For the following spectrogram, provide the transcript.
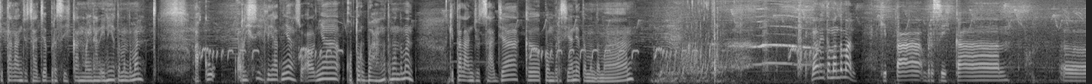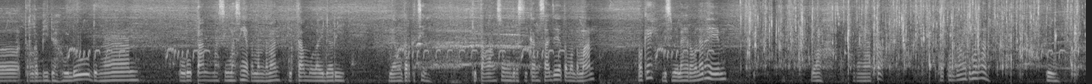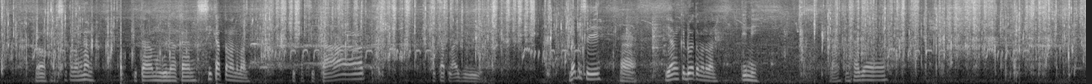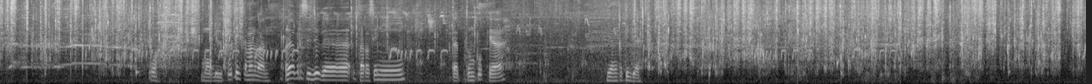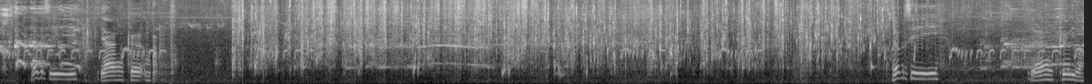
kita lanjut saja bersihkan mainan ini ya teman-teman. Aku risih lihatnya soalnya kotor banget teman-teman. Kita lanjut saja ke pembersihan ya teman-teman. Mari teman-teman kita bersihkan uh, terlebih dahulu dengan urutan masing-masing ya teman-teman. Kita mulai dari yang terkecil. Kita langsung bersihkan saja ya teman-teman. Oke bismillahirrahmanirrahim. Wah ternyata kotor banget teman-teman. Tuh. Wah bersih teman-teman. Kita menggunakan sikat teman-teman. Kita sikat. Sikat lagi. Udah bersih. Nah yang kedua teman-teman ini. Langsung saja. Wah mobil putih teman-teman. Udah bersih juga. Taruh sini. Kita tumpuk ya. Yang ketiga. Udah bersih. Yang keempat udah bersih. Yang kelima.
